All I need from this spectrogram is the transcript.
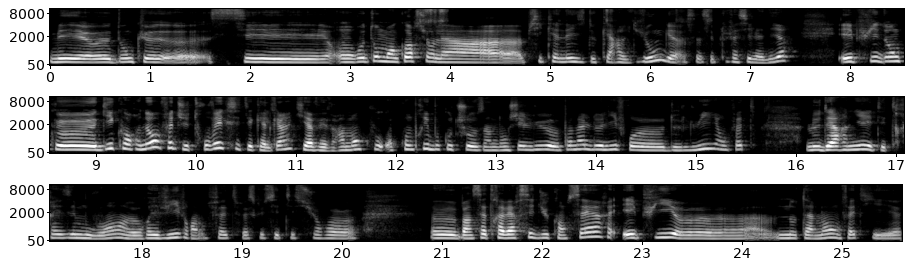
Mais euh, donc euh, c'est, on retombe encore sur la psychanalyse de Carl Jung, ça c'est plus facile à dire. Et puis donc Guy Corneau, en fait, j'ai trouvé que c'était quelqu'un qui avait vraiment compris beaucoup de choses. Hein. Donc j'ai lu pas mal de livres de lui, en fait. Le dernier était très émouvant, Revivre, en fait, parce que c'était sur euh, ben, sa traversée du cancer et puis euh, notamment en fait il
